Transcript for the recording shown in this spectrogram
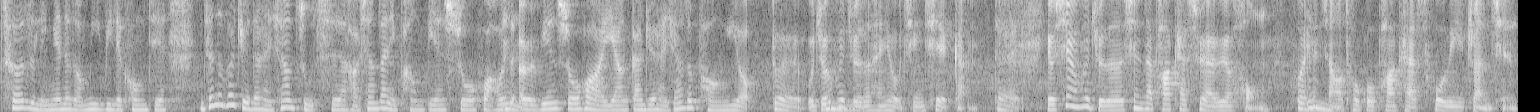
车子里面那种密闭的空间，你真的会觉得很像主持人，好像在你旁边说话，或者耳边说话一样，感觉很像是朋友。对，我觉得会觉得很有亲切感。对，有些人会觉得现在 podcast 越来越红，会很想要透过 podcast 获利赚钱。嗯，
